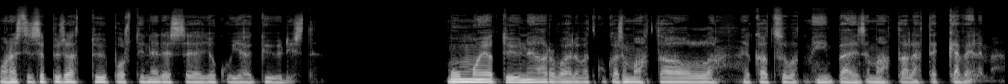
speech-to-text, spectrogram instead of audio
Monesti se pysähtyy postin edessä ja joku jää kyydistä. Mummo ja Tyyne arvailevat, kuka se mahtaa olla ja katsovat, mihin päin se mahtaa lähteä kävelemään.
